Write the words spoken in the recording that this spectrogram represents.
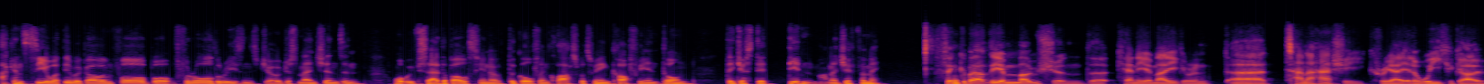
I can see what they were going for, but for all the reasons Joe just mentioned and what we've said about you know the golfing class between Coffey and Dunne, they just did didn't manage it for me. Think about the emotion that Kenny Omega and uh, Tanahashi created a week ago,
